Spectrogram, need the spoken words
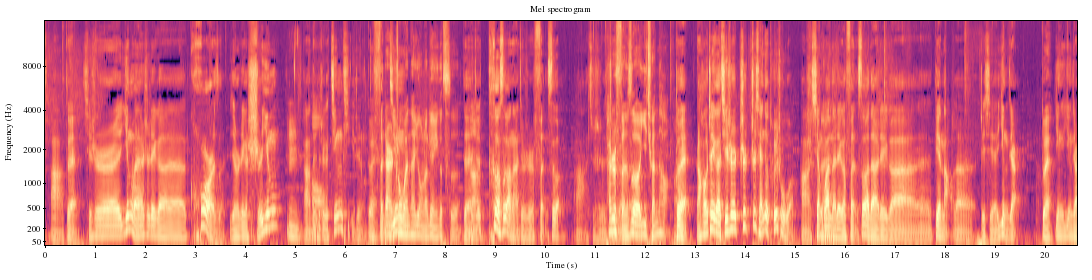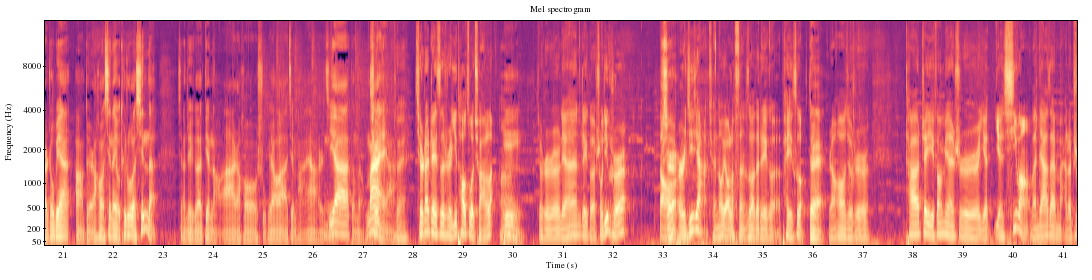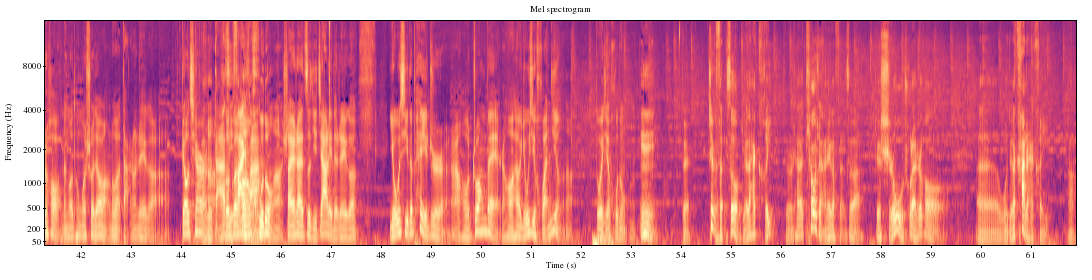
啊，对，其实英文是这个 corez 也就是这个石英嗯，啊，对，哦就这个晶体这种对粉，但是晶中文它用了另一个词，对，啊就特色呢就是粉色啊，就是它这个是粉色一全套，啊，对，然后这个其实之之前就推出过啊，相关的这个粉色的这个呃电脑的这些硬件儿对，硬硬件周边啊，对，然后现在又推出了新的，像这个电脑啊，然后鼠标啊、键盘啊、耳机啊等等，麦呀，对，其实它这次是一套做全了啊，嗯，就是连这个手机壳到耳机架全都有了粉色的这个配色，对，然后就是它这一方面是也也希望玩家在买了之后能够通过社交网络打上这个标签儿啊就大家和官自己发一发。方互动啊，晒一晒自己家里的这个游戏的配置，然后装备，然后还有游戏环境啊，多一些互动。嗯，对，这个粉色我觉得还可以，就是他挑选的这个粉色这个实物出来之后，呃，我觉得看着还可以啊，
